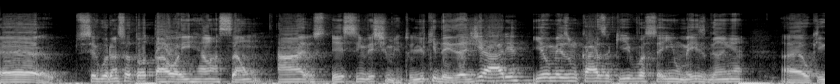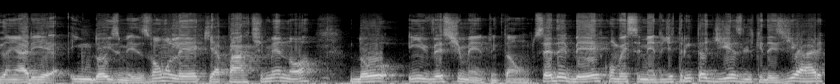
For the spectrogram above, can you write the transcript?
é, segurança total aí em relação a esse investimento. Liquidez é diária e o mesmo caso aqui você em um mês ganha é, o que ganharia em dois meses. Vamos ler aqui a parte menor do investimento. Então, CDB com vencimento de 30 dias, liquidez diária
